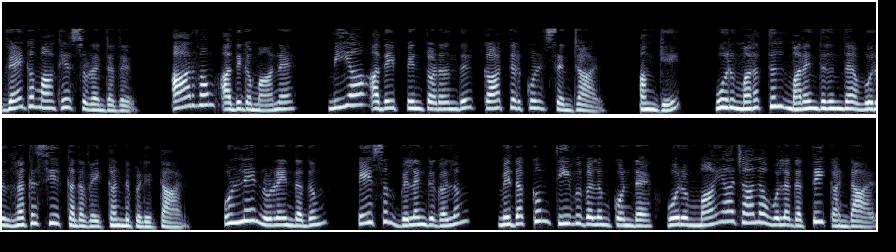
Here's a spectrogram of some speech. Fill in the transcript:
வேகமாக சுழன்றது. ஆர்வம் அதிகமான மியா அதை பின்தொடர்ந்து காட்டிற்குள் சென்றாள். அங்கே ஒரு மரத்தில் மறைந்திருந்த ஒரு ரகசிய கதவை கண்டுபிடித்தாள். உள்ளே நுழைந்ததும் பேசும் விலங்குகளும் மிதக்கும் தீவுகளும் கொண்ட ஒரு மாயாஜால உலகத்தை கண்டாள்.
